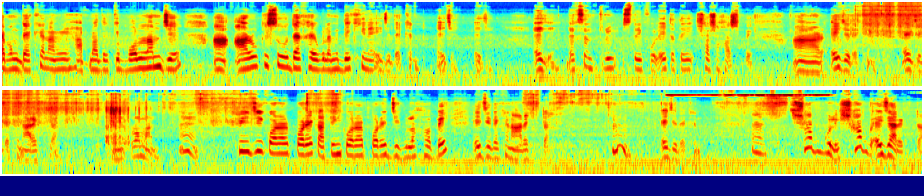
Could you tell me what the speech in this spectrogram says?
এবং দেখেন আমি আপনাদেরকে বললাম যে আরও কিছু দেখায় ওগুলো আমি দেখি না এই যে দেখেন, এই যে এই যে। এই যে, দেখছেন? স্ত্রী স্ত্রী ফুল এটাতেই শশা হাসবে। আর এই যে দেখেন, এই যে দেখেন আরেকটা। প্রমাণ হ্যাঁ? থ্রি করার পরে কাটিং করার পরে যেগুলো হবে, এই যে দেখেন আরেকটা। হুম? এই যে দেখেন হ্যাঁ? সবগুলি, সব এই যে আরেকটা।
